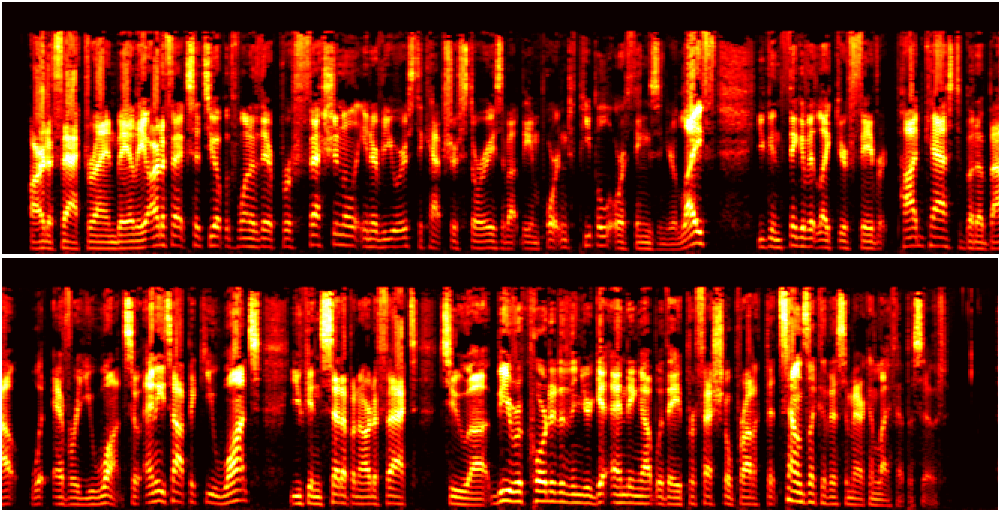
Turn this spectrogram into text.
Artifact Ryan Bailey. Artifact sets you up with one of their professional interviewers to capture stories about the important people or things in your life. You can think of it like your favorite podcast, but about whatever you want. So any topic you want, you can set up an artifact to uh, be recorded, and then you're get, ending up with a professional product that sounds like a This American Life episode.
